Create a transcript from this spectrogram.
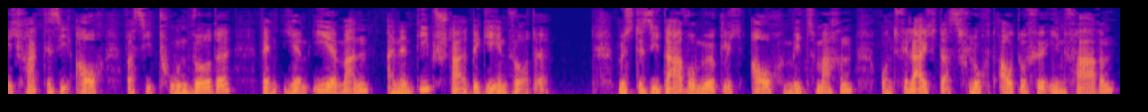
ich fragte sie auch, was sie tun würde, wenn ihrem Ehemann einen Diebstahl begehen würde. Müsste sie da womöglich auch mitmachen und vielleicht das Fluchtauto für ihn fahren?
